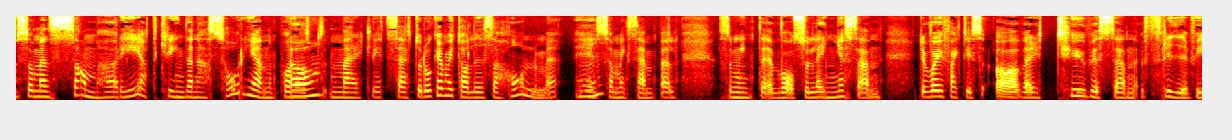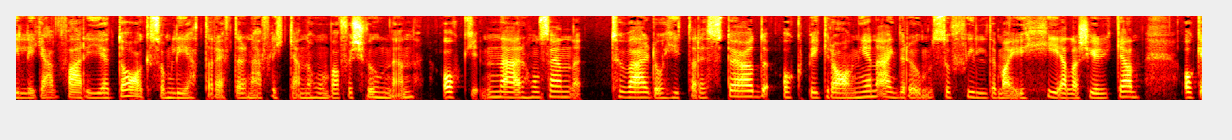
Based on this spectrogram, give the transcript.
Som en samhörighet kring den här sorgen på Ja. något märkligt sätt. Och då kan vi ta Lisa Holm eh, Mm. som exempel, som inte var så länge sedan. Det var ju faktiskt över tusen frivilliga varje dag som letade efter den här flickan när hon var försvunnen. Och när hon sen tyvärr då hittade stöd och begravningen ägde rum så fyllde man ju hela kyrkan. Och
